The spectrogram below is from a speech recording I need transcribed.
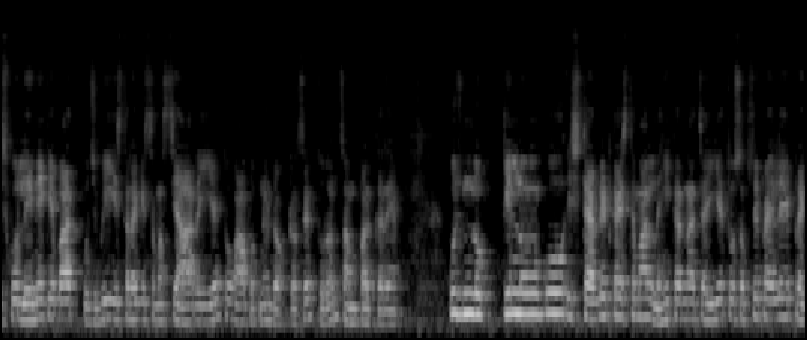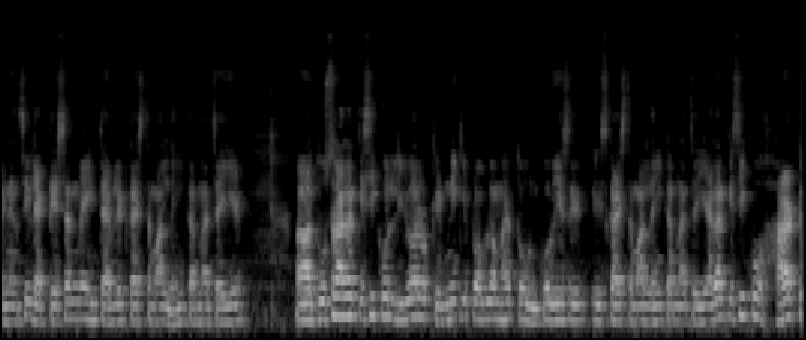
इसको लेने के बाद कुछ भी इस तरह की समस्या आ रही है तो आप अपने डॉक्टर से तुरंत संपर्क करें। कुछ लोग, किन लोगों को इस टैबलेट का इस्तेमाल नहीं करना चाहिए तो सबसे पहले प्रेगनेंसी लैक्टेशन में इन टैबलेट का इस्तेमाल नहीं करना चाहिए। दूसरा अगर किसी को लीवर और किडनी की प्रॉब्लम है तो उनको भी इस, इसका इस्तेमाल नहीं करना चाहिए। अगर किसी को हार्ट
